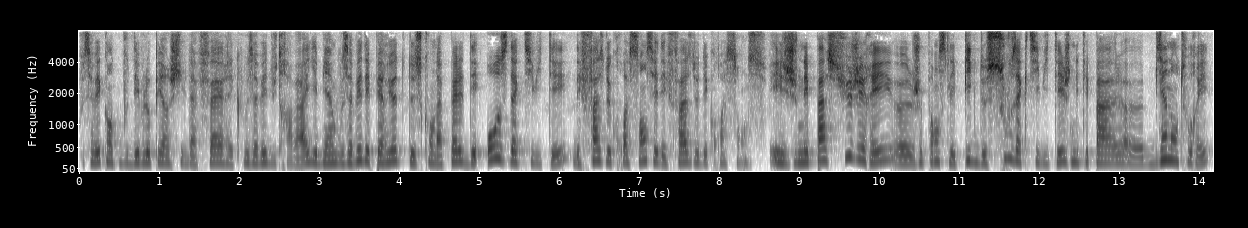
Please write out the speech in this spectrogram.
vous savez, quand vous développez un chiffre d'affaires et que vous avez du travail, eh bien, vous avez des périodes de ce qu'on appelle des hausses d'activité, des phases de croissance et des phases de décroissance. Et je n'ai pas su gérer, euh, je pense, les pics de sous-activité. Je n'étais pas euh, bien entourée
